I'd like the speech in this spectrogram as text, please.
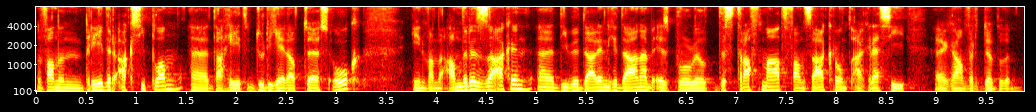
van een breder actieplan. dat heet Doe jij dat thuis ook? Een van de andere zaken uh, die we daarin gedaan hebben, is bijvoorbeeld de strafmaat van zaken rond agressie uh, gaan verdubbelen.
